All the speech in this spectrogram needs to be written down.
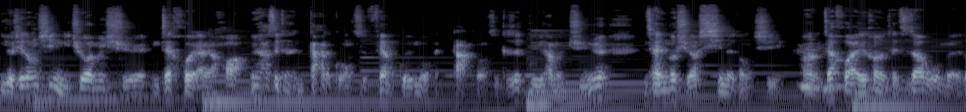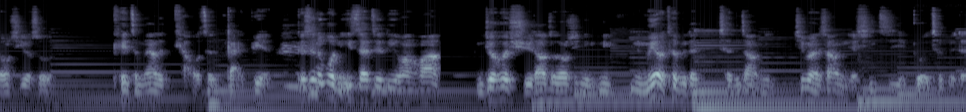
有些东西你去外面学，你再回来的话，因为它是一个很大的公司，非常规模很大的公司，可是鼓励他们去，因为你才能够学到新的东西。嗯，你再回来以后，你才知道我们的东西有时候。可以怎么样的调整改变？可是如果你一直在这个地方的话，你就会学到这东西。你你你没有特别的成长，你基本上你的薪资也不会特别的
